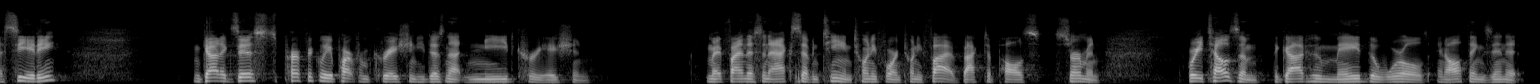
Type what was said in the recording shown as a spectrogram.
Aseity. God exists perfectly apart from creation. He does not need creation. You might find this in Acts 17, 24 and 25, back to Paul's sermon, where he tells them, The God who made the world and all things in it,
